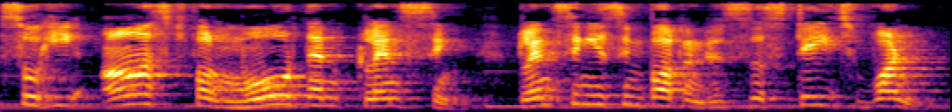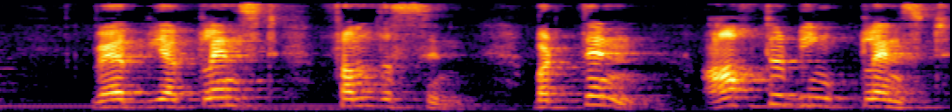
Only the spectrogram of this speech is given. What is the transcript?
so he asked for more than cleansing. Cleansing is important, it's the stage one where we are cleansed from the sin. But then, after being cleansed,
